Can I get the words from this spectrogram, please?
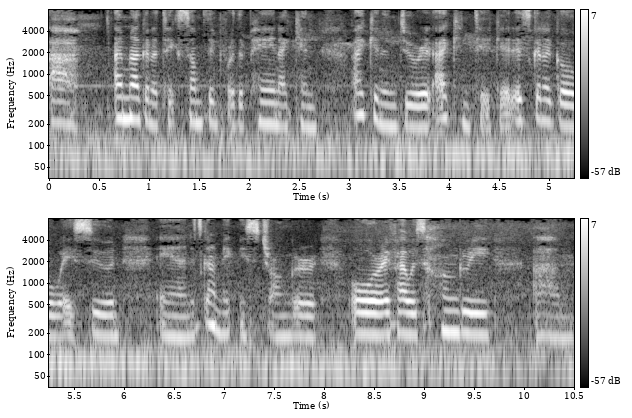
uh, I'm not gonna take something for the pain. I can, I can endure it. I can take it. It's gonna go away soon, and it's gonna make me stronger. Or if I was hungry, um,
